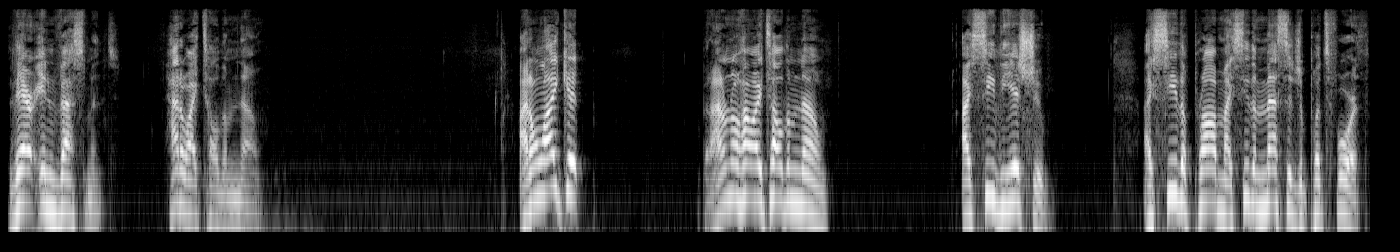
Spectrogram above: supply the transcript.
their investment. How do I tell them no? I don't like it, but I don't know how I tell them no. I see the issue. I see the problem. I see the message it puts forth.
